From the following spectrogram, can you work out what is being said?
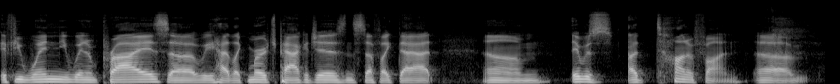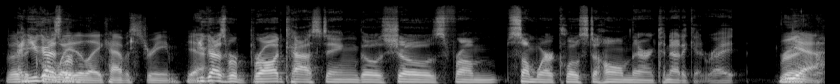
if you win, you win a prize. Uh, we had like merch packages and stuff like that. Um, it was a ton of fun. Um, it And a you cool guys way were- to like have a stream. Yeah, You guys were broadcasting those shows from somewhere close to home there in Connecticut, right? Right. yeah.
